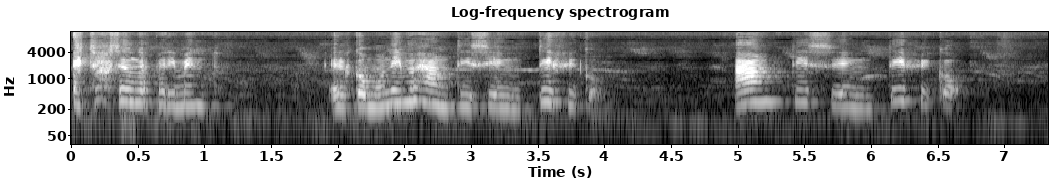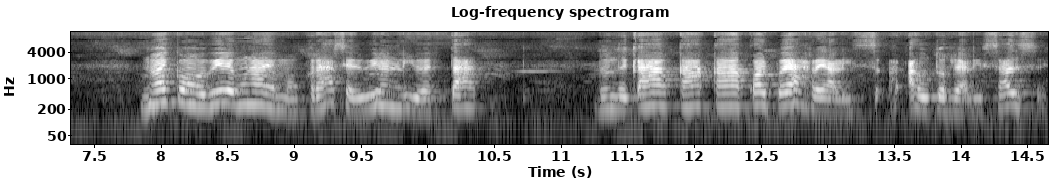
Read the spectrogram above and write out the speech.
esto sido un experimento. El comunismo es anticientífico, anticientífico. No hay como vivir en una democracia, vivir en libertad, donde cada, cada, cual pueda autorrealizarse.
